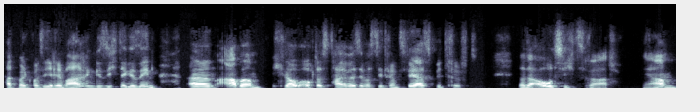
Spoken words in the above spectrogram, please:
hat man quasi ihre wahren Gesichter gesehen. Ähm, aber ich glaube auch, dass teilweise, was die Transfers betrifft, da der Aufsichtsrat, ja,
